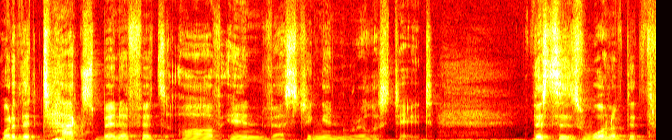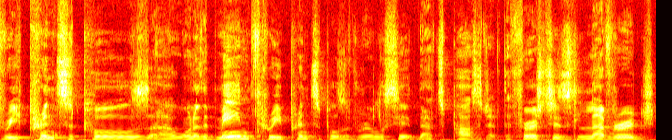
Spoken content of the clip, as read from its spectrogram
What are the tax benefits of investing in real estate? This is one of the three principles, uh, one of the main three principles of real estate that's positive. The first is leverage.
